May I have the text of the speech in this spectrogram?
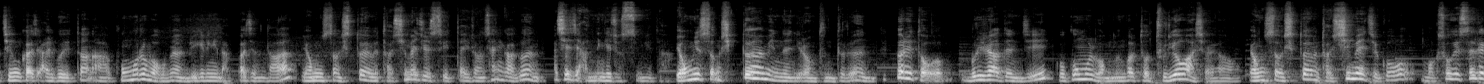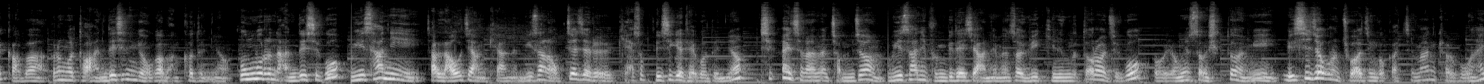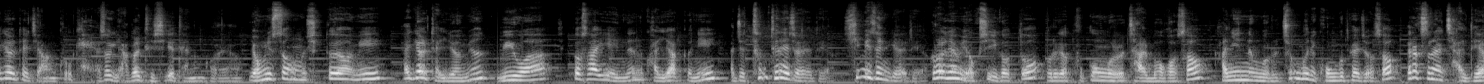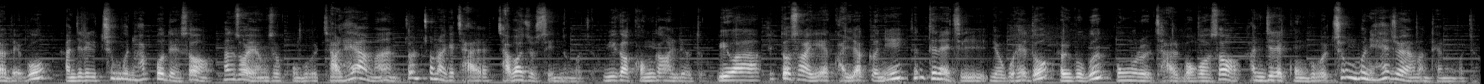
지금까지 알고 있던 아 국물을 먹으면 위기능이 나빠진다, 역류성 식도염이 더 심해질 수 있다 이런 생각은 하시지 않는 게 좋습니다. 역류성 식도염 있는 이런 분들은 특별히 더 물이라든지 그 국물 먹는 걸 더 두려워하셔요. 역류성 식도염이 더 심해지고 막 속이 쓰릴까봐 그런 걸 더 안 드시는 경우가 많거든요. 국물은 안 드시고 위산이 잘 나오지 않게 하는 위산 억제제를 계속 드시게 되거든요. 시간이 지나면 점점 위산이 분비되지 않으면서 위 기능도 떨어지고 또 역류성 식도염이 일시적으로는 좋아진 것 같지만 결국은 해결 되지 않고 계속 약을 드시게 되는 거예요. 역류성 식도염이 해결되려면 위와 식도 사이에 있는 관략근이 아주 튼튼해져야 돼요. 힘이 생겨야 돼요. 그러려면 역시 이것도 우리가 국국물을 잘 먹어서 간 있는 물을 충분히 공급해줘서 혈액순환이 잘 돼야 되고 간질력이 충분히 확보돼서 산소와 영양소 공급을 잘 해야만 쫀쫀하게 잘 잡아줄 수 있는 거죠. 위가 건강하려도 위와 식도 사이에 관략근이 튼튼해지려고 해도 결국은 국물을 잘 먹어서 간질의 공급을 충분히 해줘야만 되는 거죠.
